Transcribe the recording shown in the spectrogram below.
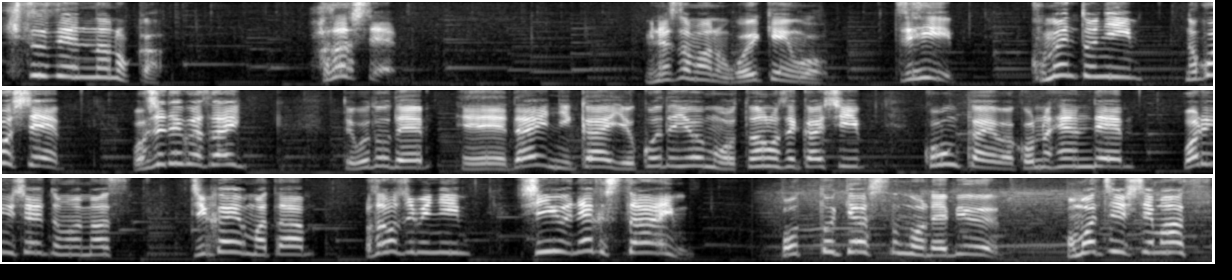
必然なのか果たして皆様のご意見をぜひコメントに残して教えてください。ということで、えー、第2回横で読む大人の世界史。今回はこの辺で終わりにしたいと思います。次回もまたお楽しみに。See you next time! ポッドキャストのレビューお待ちしてます。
